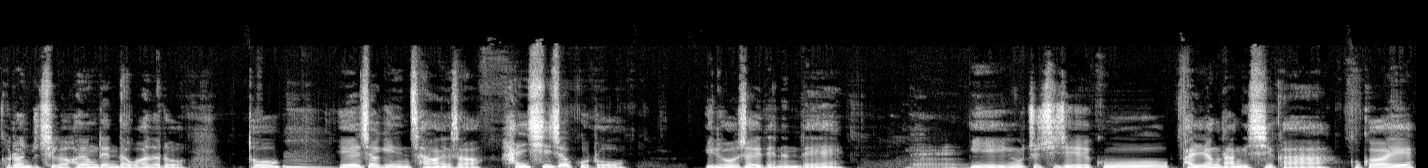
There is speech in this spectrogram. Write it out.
그런 조치가 허용된다고 하더라도 음. 예외적인 상황에서 한시적으로 이루어져야 되는데 네. 이 긴급조치 제고 발령 당시가 국가의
